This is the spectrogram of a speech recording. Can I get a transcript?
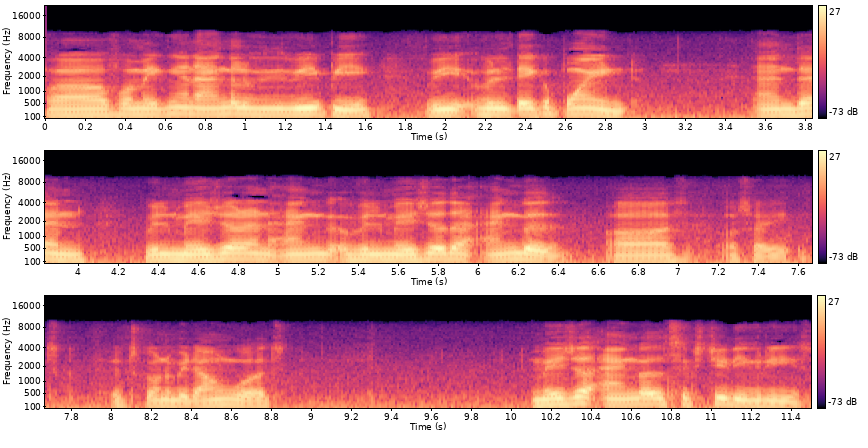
uh, for making an angle with VP we will take a point and then we'll measure an angle we'll measure the angle uh, oh sorry it's, it's going to be downwards. Measure angle 60 degrees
